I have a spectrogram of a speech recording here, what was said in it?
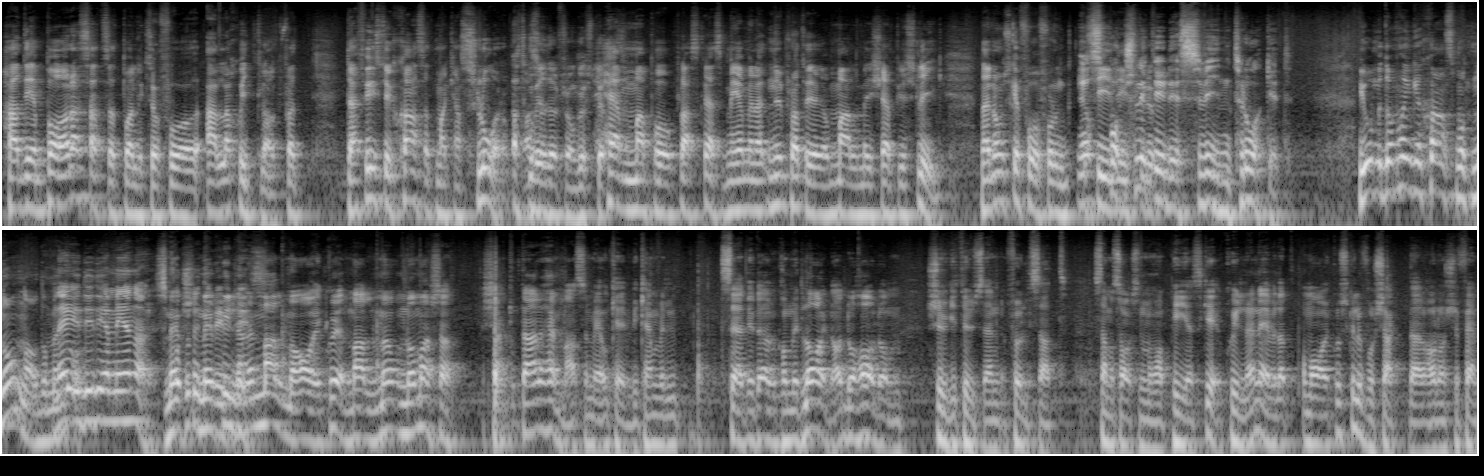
hade jag bara satsat på att liksom få alla skitlag. För att där finns det en chans att man kan slå dem. Att gå vidare från gruppspelet. Hemma på plastgräs. Men jag menar, nu pratar jag om Malmö i Champions League. När de ska få från Ja, sportsligt är det svintråkigt. Jo, men de har ingen chans mot någon av dem Nej, ändå. det är det jag menar. Men, Sportsligt men skillnaden piss. Malmö och AIK är att Malmö, om de har Shak- Shakhtar hemma som är okej, vi kan väl säga att det är ett överkomligt lag då. Då har de 20 000 fullsatt. Samma sak som de har PSG. Skillnaden är väl att om AIK skulle få Shakhtar har de 25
